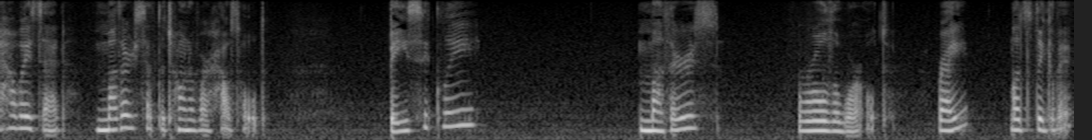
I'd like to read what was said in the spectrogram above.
how I said, mother set the tone of our household. Basically, mothers rule the world, right? Let's think of it.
